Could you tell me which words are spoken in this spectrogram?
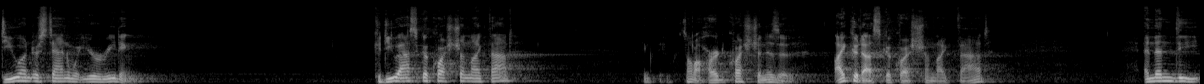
Do you understand what you're reading? Could you ask a question like that? I think it's not a hard question, is it? I could ask a question like that. And then the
